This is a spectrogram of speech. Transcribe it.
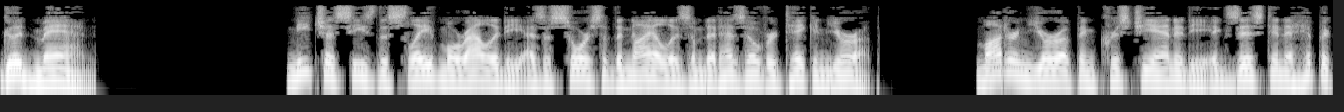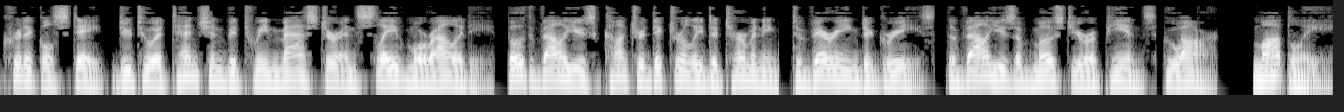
«good man». Nietzsche sees the slave morality as a source of the nihilism that has overtaken Europe. Modern Europe and Christianity exist in a hypocritical state due to a tension between master and slave morality, both values contradictorily determining, to varying degrees, the values of most Europeans who are «motley».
